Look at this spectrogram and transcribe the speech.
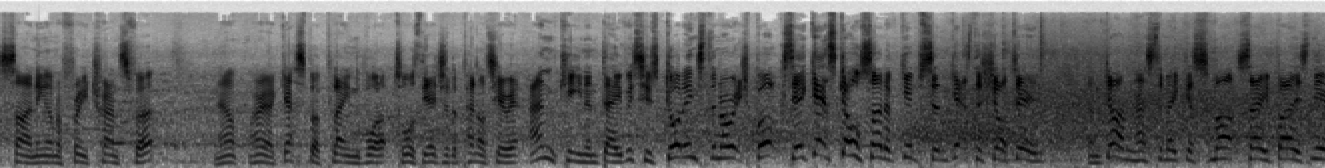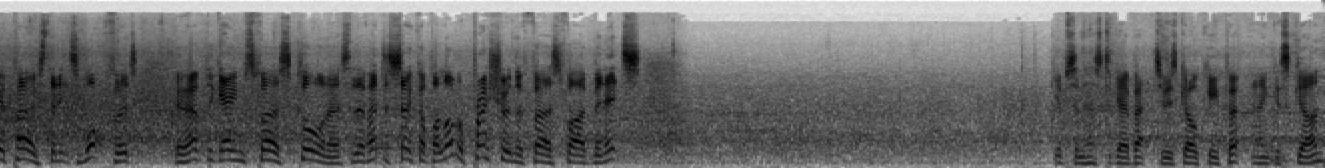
signing on a free transfer. Now Mario Gaspar playing the ball up towards the edge of the penalty area and Keinan Davis who's got into the Norwich box here, gets goal side of Gibson, gets the shot in and Gunn has to make a smart save by his near post and it's Watford who have the game's first corner so they've had to soak up a lot of pressure in the first five minutes Gibson has to go back to his goalkeeper, Angus Gunn,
